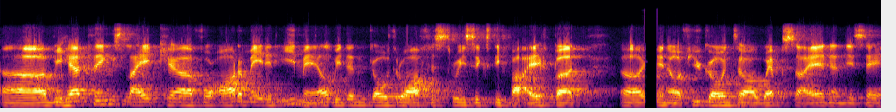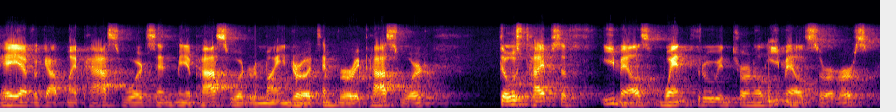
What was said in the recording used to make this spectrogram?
Uh, we had things like uh, for automated email, we didn't go through Office 365, but uh, you know, if you go into our website and you say, "Hey, I forgot my password. Send me a password reminder or a temporary password," those types of emails went through internal email servers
